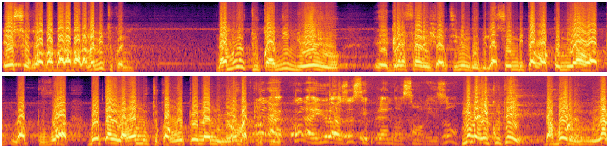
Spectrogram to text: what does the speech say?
esokola babalabala. Na mituka nini na mutuka nini oyo eh, grand frère gentini ngobila sombi ntango akomi awa na pouvoir botalelanga mutuka yango mpe na numéro matricule. mpona yo azo se plaindre sans raison. Non mais écoutez d'abord nga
